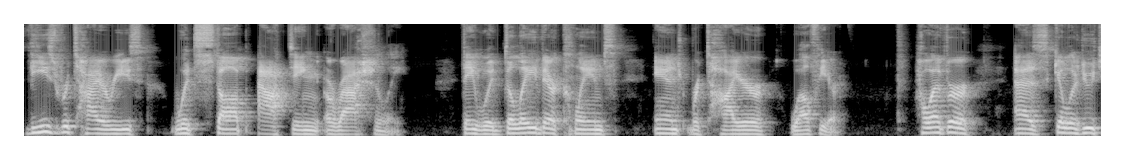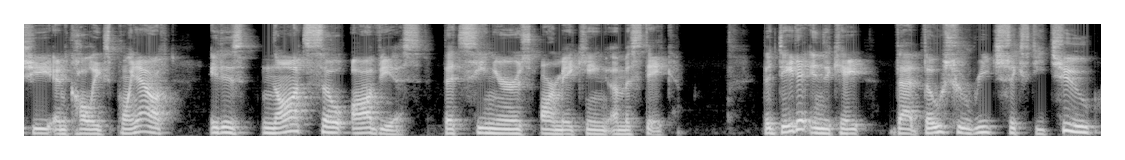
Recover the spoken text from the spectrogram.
these retirees would stop acting irrationally. They would delay their claims and retire wealthier. However, as Ghilarducci and colleagues point out, it is not so obvious that seniors are making a mistake. The data indicate that those who reach 62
